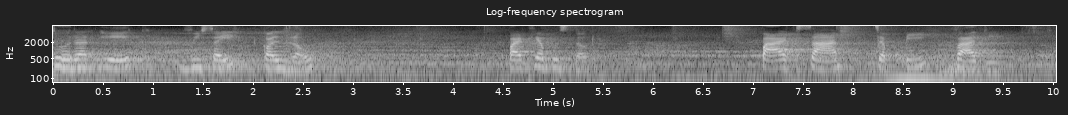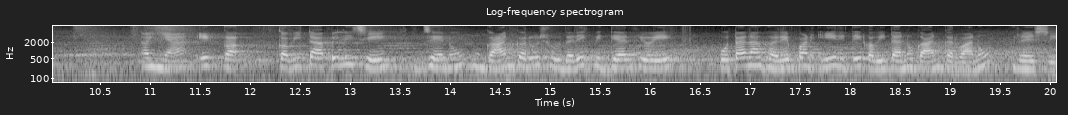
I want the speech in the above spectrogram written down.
ધોરણ એક, વિષય કલરવ. પાઠ્યપુસ્તક. પાઠ સાત, ચપટી, વાગી. અહીંયા એક કવિતા આપેલી છે, જેનું હું ગાન કરું છું. દરેક વિદ્યાર્થીઓએ પોતાના ઘરે પણ એ રીતે કવિતાનું ગાન કરવાનું રહેશે.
